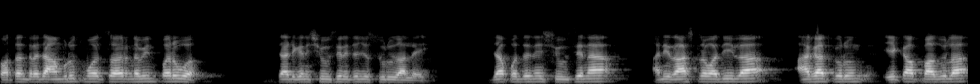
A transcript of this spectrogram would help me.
स्वातंत्र्याचा अमृत महोत्सव नवीन पर्व त्या ठिकाणी शिवसेनेचे जे सुरू झालंय. ज्या पद्धतीने शिवसेना आणि राष्ट्रवादीला आघात करून एका बाजूला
